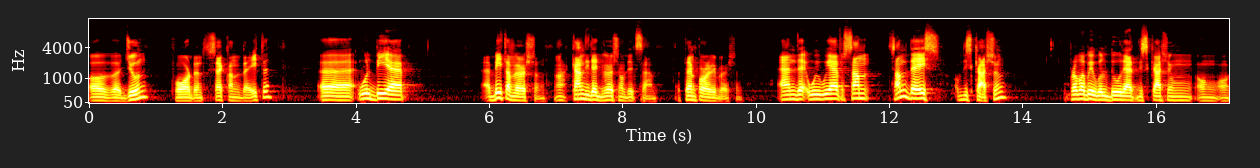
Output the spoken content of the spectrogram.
of uh, June for the second date, uh, will be a, a beta version, a candidate version of the exam, a temporary version. And uh, we, we have some, some days of discussion probably we'll do that discussion on, on,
